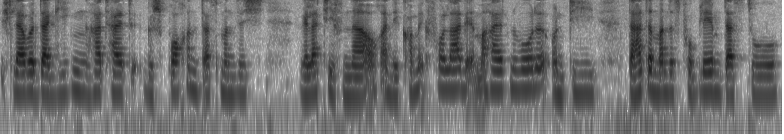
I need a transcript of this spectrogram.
Ich glaube, dagegen hat halt gesprochen, dass man sich relativ nah auch an die Comic-Vorlage immer halten wurde. Und die, da hatte man das Problem, dass du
